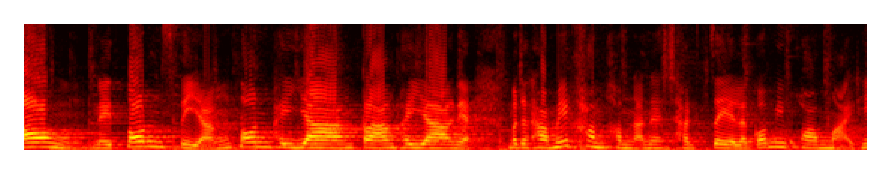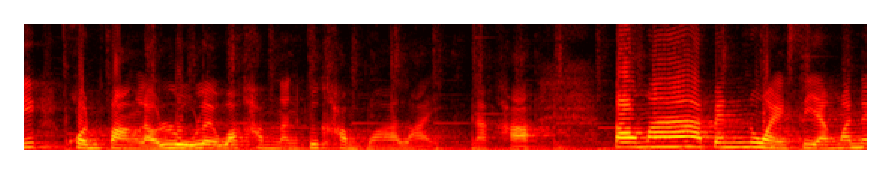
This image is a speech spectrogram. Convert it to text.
ต้องในต้นเสียง ต้นพยางกลางพยางเนี่ยมันจะทำให้คำคำนั้นเนี่ยชัดเจน แล้วก็มีความหมายที่คนฟังแล้วรู้เลยว่าคำนั้นคือคำว่าอะไรนะคะ ต่อมาเป็นหน่วยเสียงวรรณ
